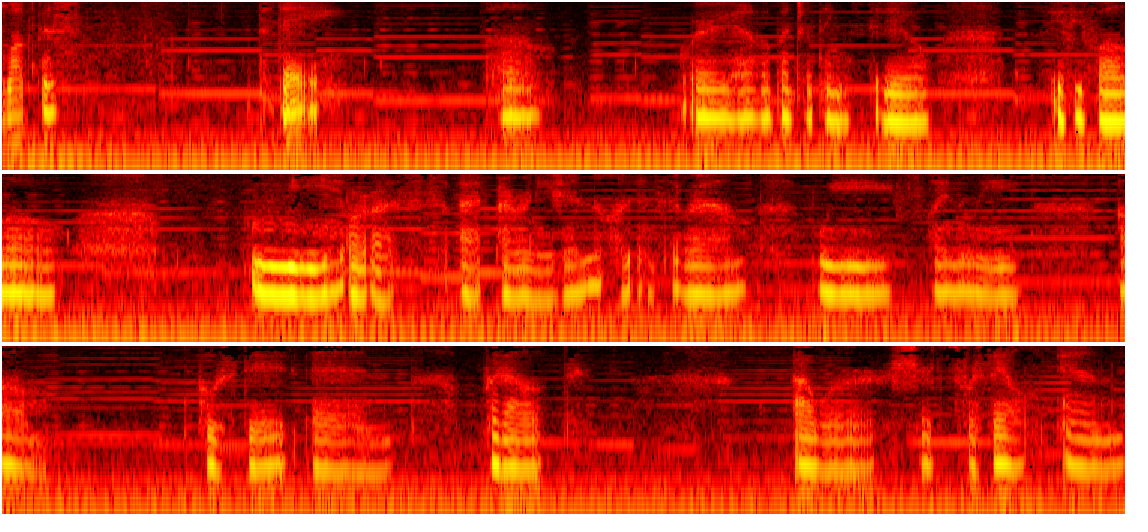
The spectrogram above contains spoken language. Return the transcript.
vlogmas today. Um, where you have a bunch of things to do. If you follow me or us at Pyronesian on Instagram, we finally um, posted and put out our shirts for sale and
